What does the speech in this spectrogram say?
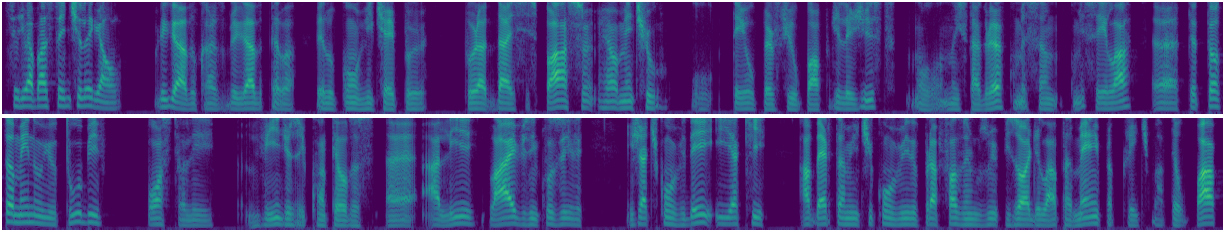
seria bastante legal. Obrigado, Carlos, obrigado pela, pelo convite aí por, por dar esse espaço. Realmente o, o, ter o perfil Papo de Legista no, no Instagram, começando, comecei lá. Uh, também no YouTube, posto ali vídeos e conteúdos uh, ali, lives, inclusive já te convidei e aqui abertamente te convido para fazermos um episódio lá também, para a gente bater o papo.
